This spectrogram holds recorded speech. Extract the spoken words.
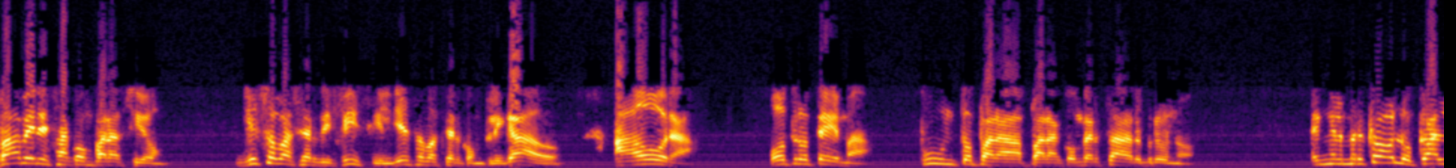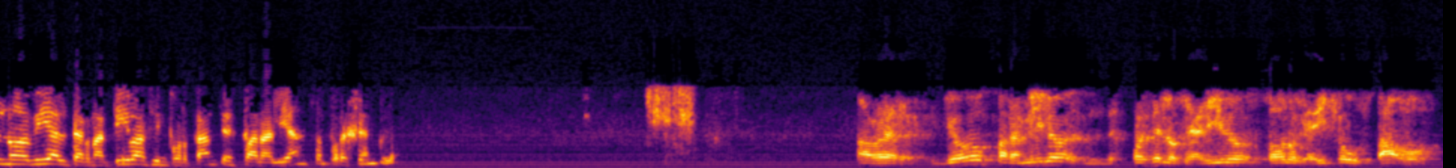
va a haber esa comparación. Y eso va a ser difícil y eso va a ser complicado. Ahora, otro tema, punto para, para conversar, Bruno. ¿En el mercado local no había alternativas importantes para Alianza, por ejemplo? A ver, yo para mí, después de lo que ha ido, todo lo que ha dicho Gustavo,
